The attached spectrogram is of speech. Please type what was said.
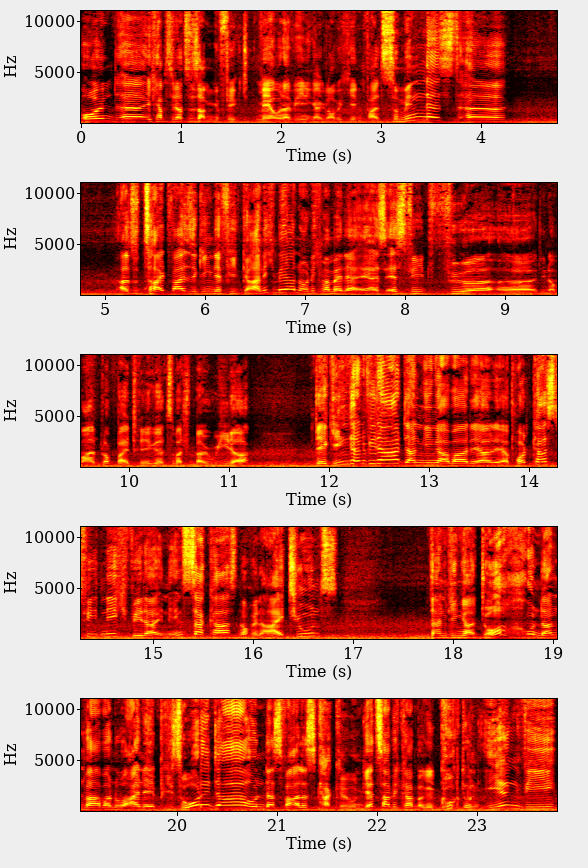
und äh, ich habe es wieder zusammengefickt. Mehr oder weniger, glaube ich jedenfalls. Zumindest, äh, also zeitweise ging der Feed gar nicht mehr, noch nicht mal mehr der RSS-Feed für äh, die normalen Blogbeiträge, zum Beispiel bei Reader. Der ging dann wieder, dann ging aber der, der Podcast-Feed nicht, weder in Instacast noch in iTunes. Dann ging er doch und dann war aber nur eine Episode da und das war alles Kacke. Und jetzt habe ich gerade mal geguckt und irgendwie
